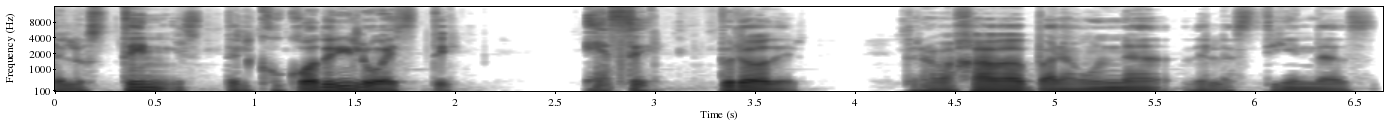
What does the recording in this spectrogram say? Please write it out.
de los tenis, del cocodrilo este. Ese, brother, trabajaba para una de las tiendas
